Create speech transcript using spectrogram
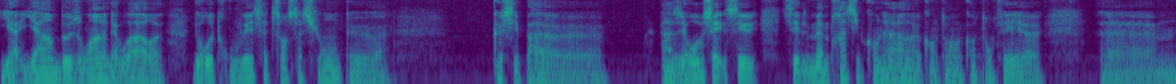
Il y a, il y a un besoin d'avoir, euh, de retrouver cette sensation que que c'est pas euh, un zéro. C'est le même principe qu'on a quand on quand on fait euh,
